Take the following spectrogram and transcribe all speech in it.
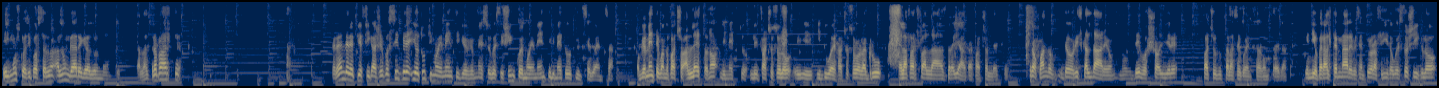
il muscolo si possa allu- allungare gradualmente. Dall'altra parte, per rendere più efficace possibile, io tutti i movimenti che vi ho messo, questi 5 movimenti, li metto tutti in sequenza. Ovviamente quando faccio a letto no, li, metto, li faccio solo i, i due, faccio solo la gru e la farfalla sdraiata faccio a letto. Però quando devo riscaldare o devo sciogliere faccio tutta la sequenza completa. Quindi io per alternare, per esempio ora finito questo ciclo,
